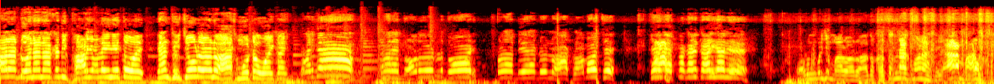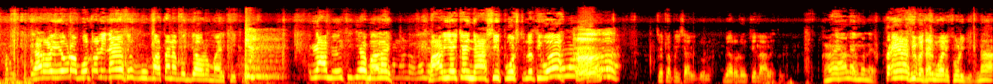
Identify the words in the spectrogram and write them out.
મારા ડોના ના કદી ફાળિયા લઈ લેતો હોય એનાથી ચેવડો એનો હાથ મોટો હોય કઈ. તારે દોડવું એટલું દોડ પણ આ ડેરાડોન નો હાથ લાંબો છે. ક્યાં કે પકડ કાળિયા ને ઓળું પડશે મારો આરો આ તો ખતરનાક માણસ છે. આ મારો. યારો એવડો મોટો લઈને આવ્યો છે હું માતાના બદગાવનો મારી ખાઈ એટલે આ મેલકી મારા મારી અહીં કઈ નાસી પોસ્ટ નથી હો. કેટલા પૈસા આલે ડોન બેરો ડોન કેટલા આલે તમે? ઘણા હાલે મને. તો એનાથી વધારે મોલી છોડી ગઈ ના.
